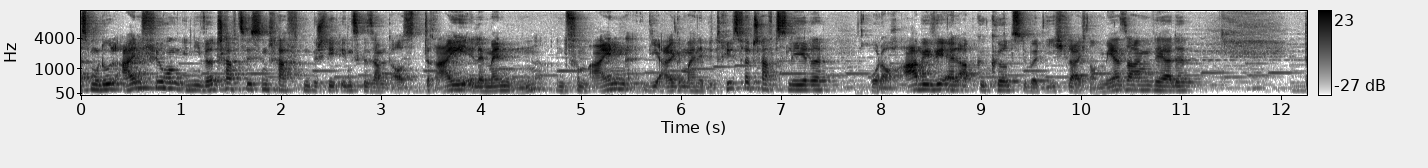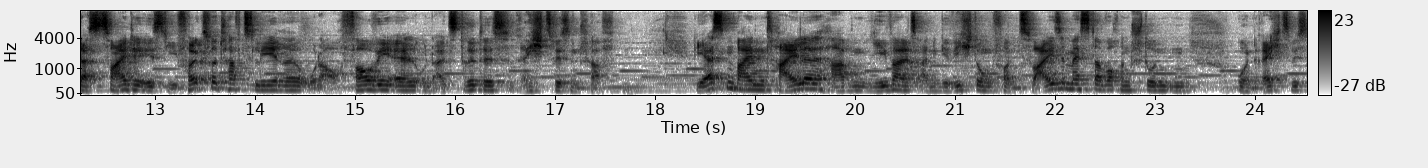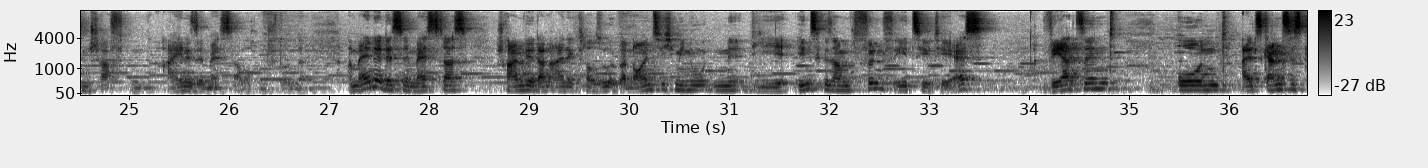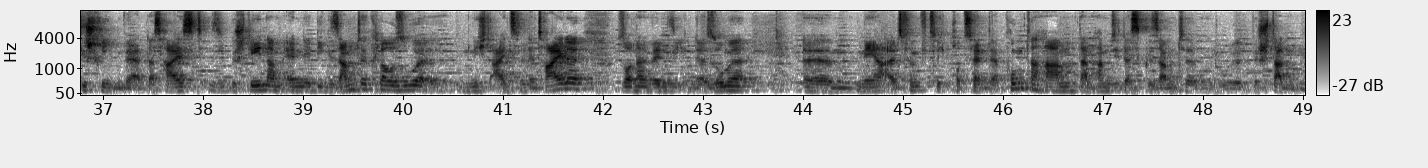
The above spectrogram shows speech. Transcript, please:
Das Modul Einführung in die Wirtschaftswissenschaften besteht insgesamt aus drei Elementen. Und zum einen die allgemeine Betriebswirtschaftslehre oder auch ABWL abgekürzt, über die ich gleich noch mehr sagen werde. Das zweite ist die Volkswirtschaftslehre oder auch VWL und als drittes Rechtswissenschaften. Die ersten beiden Teile haben jeweils eine Gewichtung von zwei Semesterwochenstunden und Rechtswissenschaften eine Semesterwochenstunde. Am Ende des Semesters schreiben wir dann eine Klausur über 90 Minuten, die insgesamt 5 ECTS wert sind und als Ganzes geschrieben werden. Das heißt, sie bestehen am Ende die gesamte Klausur, nicht einzelne Teile, sondern wenn sie in der Summe ähm, mehr als 50 Prozent der Punkte haben, dann haben sie das gesamte Modul bestanden.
